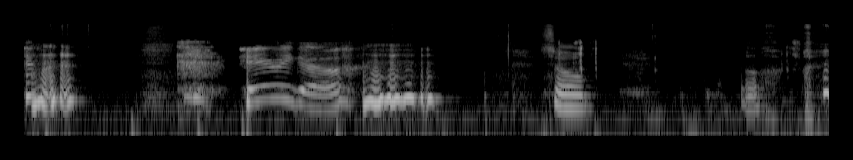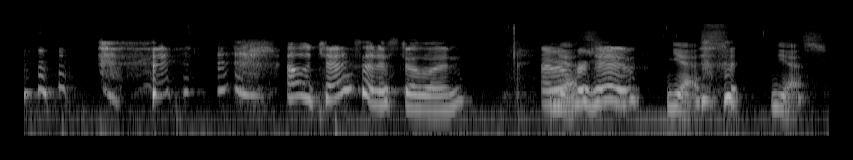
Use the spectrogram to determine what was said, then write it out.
Here we go. so, ugh. oh, Changsun is still in. I remember yes. him. yes, yes.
